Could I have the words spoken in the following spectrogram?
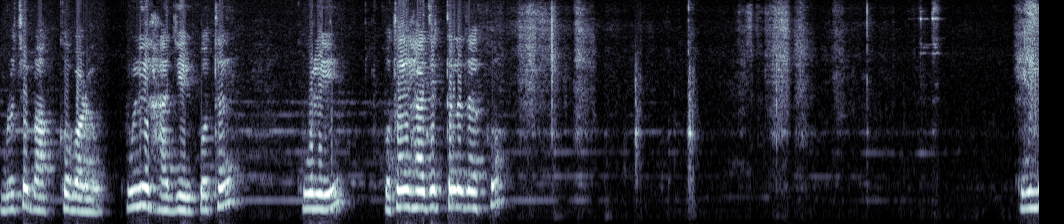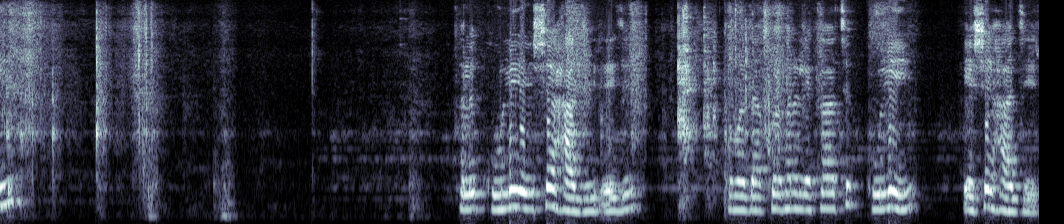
বলেছে বাক্য বাড়াও। কুলি হাজির, কোথায়? কুলি, কোথায় হাজির তাহলে দেখো। কুলি, তাহলে কুলি এসে হাজির। এই যে, তোমরা দেখো এখানে লেখা আছে, কুলি এসে হাজির।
